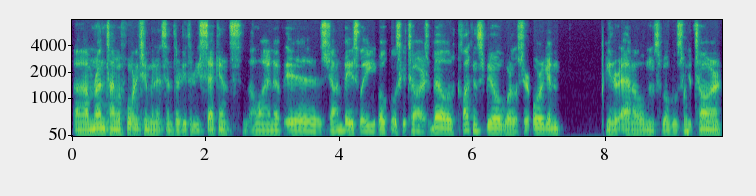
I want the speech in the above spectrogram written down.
Um, runtime of 42 minutes and 33 seconds. The lineup is John Baizley, vocals, guitars, bell, glockenspiel, Wurlitzer organ, Peter Adams, vocals and guitar,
